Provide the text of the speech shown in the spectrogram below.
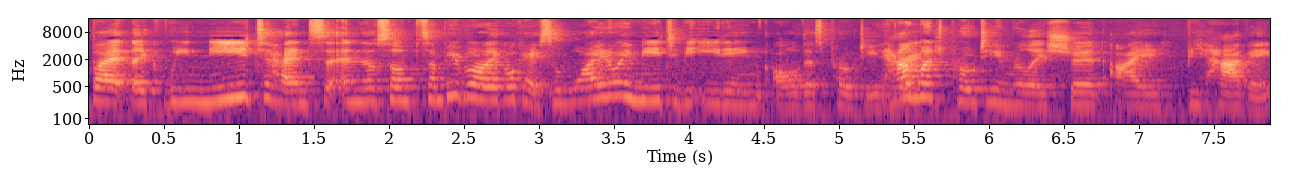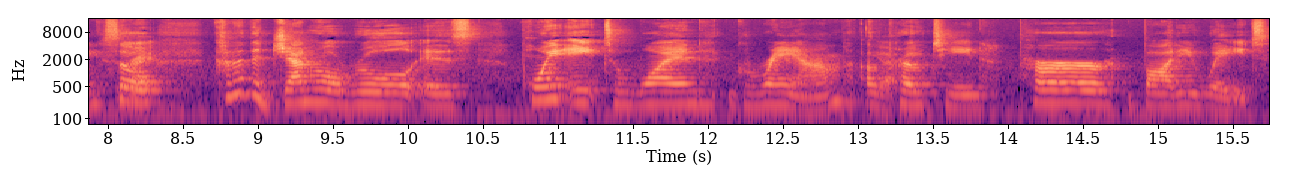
But like we need to, and, so, and some some people are like, okay, so why do I need to be eating all this protein? How Right. much protein really should I be having? So, Right. kind of the general rule is 0.8 to 1 gram of Yeah. protein per body weight.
